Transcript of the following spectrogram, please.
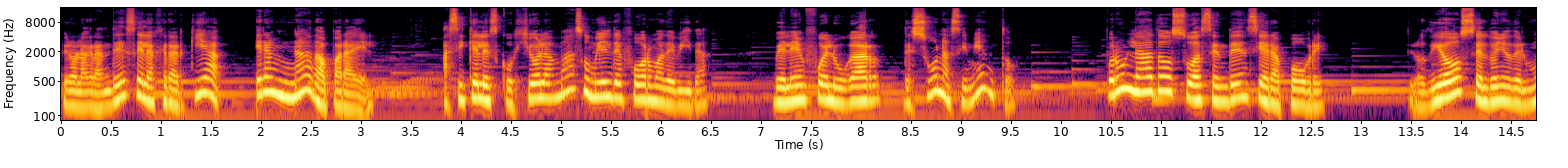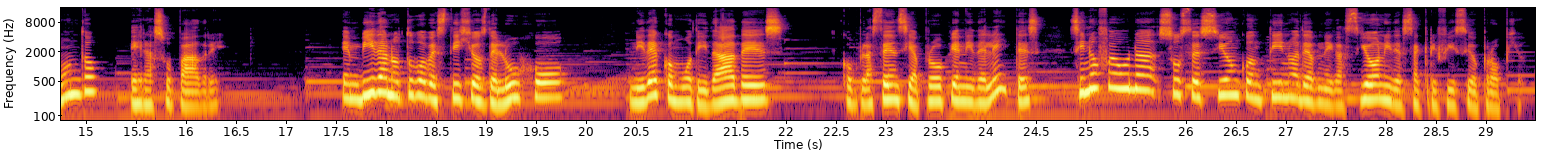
pero la grandeza y la jerarquía eran nada para él. Así que él escogió la más humilde forma de vida. Belén fue el lugar de su nacimiento. Por un lado, su ascendencia era pobre, pero Dios, el dueño del mundo, era su padre. En vida no tuvo vestigios de lujo, ni de comodidades, complacencia propia ni deleites, sino fue una sucesión continua de abnegación y de sacrificio propio.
